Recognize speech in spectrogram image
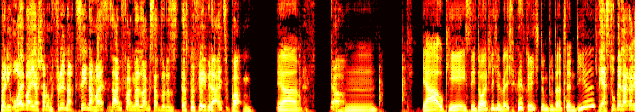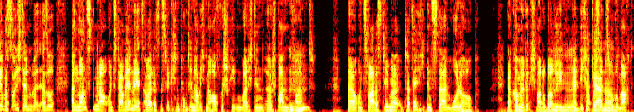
Weil die Räuber ja schon um Viertel nach zehn dann meistens anfangen, dann langsam so das, das Buffet wieder einzupacken. Ja, Ja. hm. Ja, okay, ich sehe deutlich, in welche Richtung du da tendierst. Ja, es tut mir leid, Ariel, was soll ich denn, also ansonsten, genau, und da werden wir jetzt, aber das ist wirklich ein Punkt, den habe ich mir aufgeschrieben, weil ich den äh, spannend Mhm. fand. Äh, und zwar das Thema tatsächlich Insta im Urlaub. Da können wir wirklich mal drüber Mhm, reden, denn ich habe das gerne. jetzt so gemacht.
